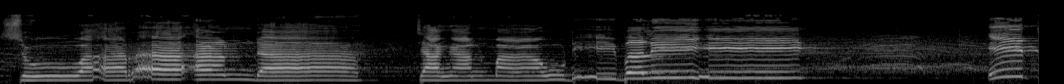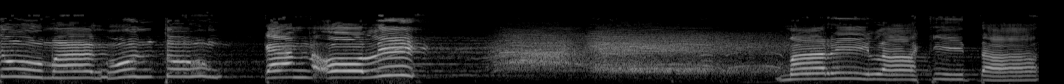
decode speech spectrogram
Suara Anda jangan mau dibeli. Marilah kita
